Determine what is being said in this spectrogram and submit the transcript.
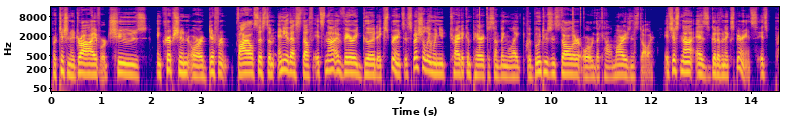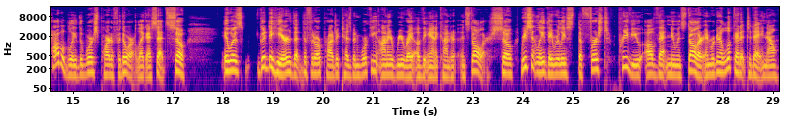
partition a drive or choose encryption or different file system, any of that stuff, it's not a very good experience, especially when you try to compare it to something like Ubuntu's installer or the Calamares installer. It's just not as good of an experience. It's probably the worst part of Fedora, like I said. So it was good to hear that the Fedora project has been working on a rewrite of the Anaconda installer. So recently they released the first preview of that new installer, and we're going to look at it today. Now,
